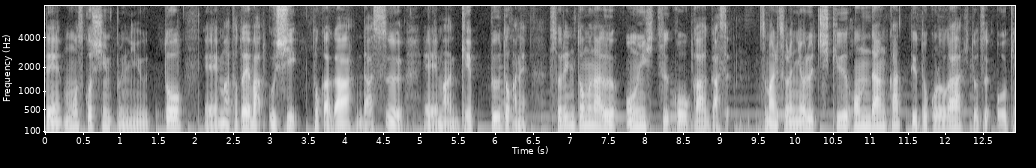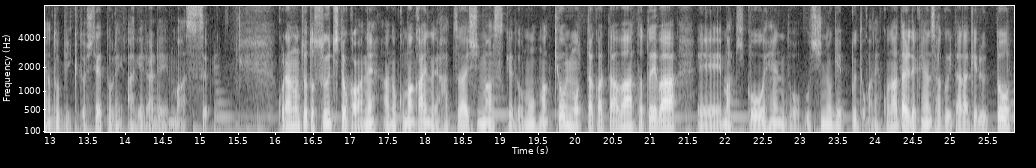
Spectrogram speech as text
でもう少しシンプルに言うと、えー、まあ、例えば牛とかが出す、えー、まあ、ゲップとかねそれに伴う温室効果ガスつまりそれによる地球温暖化っていうところが一つ大きなトピックとして取り上げられます。これあのちょっと数値とかはね、あの細かいので発愛しますけども、まあ、興味持った方は、例えば、えー、まあ、気候変動、牛のゲップとかね、この辺りで検索いただけると、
